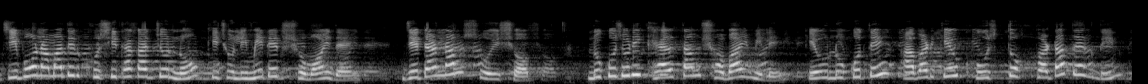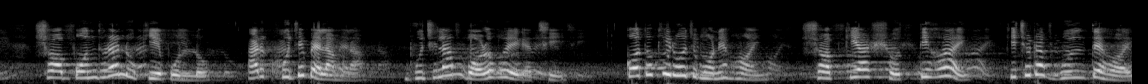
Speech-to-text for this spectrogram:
জীবন আমাদের খুশি থাকার জন্য কিছু লিমিটেড সময় দেয়, যেটার নাম শৈশব। লুকোচুরি খেলতাম সবাই মিলে, কেউ লুকোতে, আবার কেউ খুঁজতো হঠাৎ একদিন সব বন্ধুরা লুকিয়ে পড়ল, আর খুঁজে পেলাম না। বুঝলাম বড় হয়ে গেছি। কত কি রোজ মনে হয়? সব কি আর সত্যি হয়? কিছুটা ভুলতে হয়,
